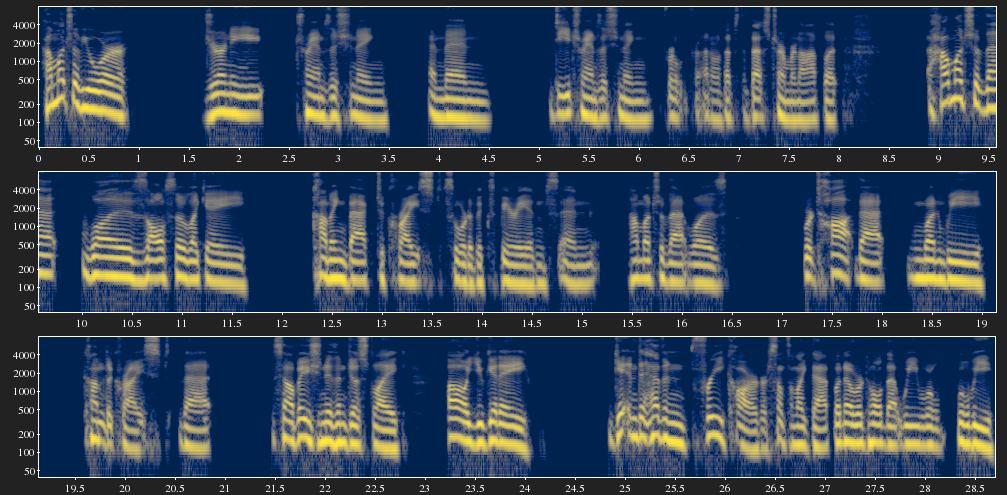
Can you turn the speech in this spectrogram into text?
How much of your journey transitioning and then detransitioning for, for I don't know if that's the best term or not, but how much of that was also like a coming back to Christ sort of experience and how much of that was we're taught that when we come to Christ that salvation isn't just like oh you get a get into heaven free card or something like that. But no, we're told that we will will be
